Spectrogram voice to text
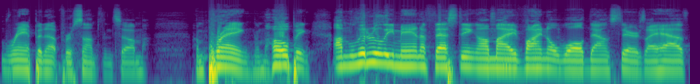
ramping up for something. So I'm. I'm praying. I'm hoping. I'm literally manifesting on my vinyl wall downstairs. I have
